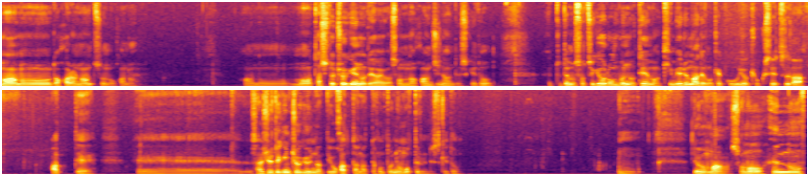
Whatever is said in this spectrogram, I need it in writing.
まああのだからなんつうのかなあの、まあ、私とチョギュの出会いはそんな感じなんですけど、えっと、でも卒業論文のテーマを決めるまでも結構紆余曲折があって、えー、最終的にチョギュになってよかったなって本当に思ってるんですけど、うん、でもまあその辺の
